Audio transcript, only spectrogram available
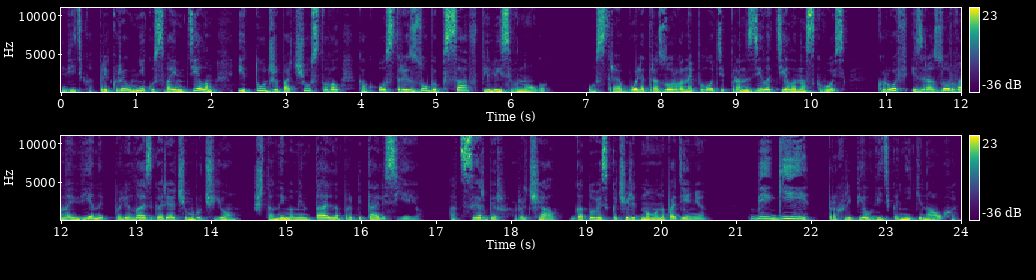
Витька прикрыл Нику своим телом и тут же почувствовал, как острые зубы пса впились в ногу. Острая боль от разорванной плоти пронзила тело насквозь. Кровь из разорванной вены полилась горячим ручьем. Штаны моментально пропитались ею. А Цербер рычал, готовясь к очередному нападению. «Беги!» – прохрипел Витька Ники на ухо.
